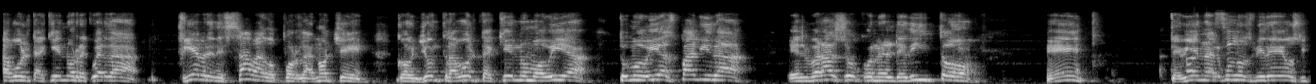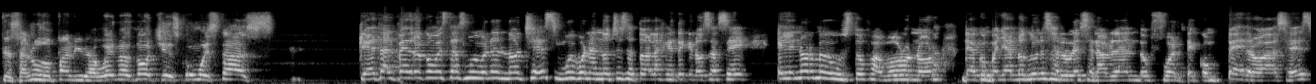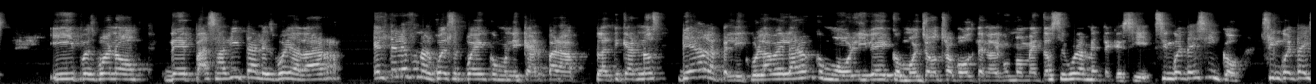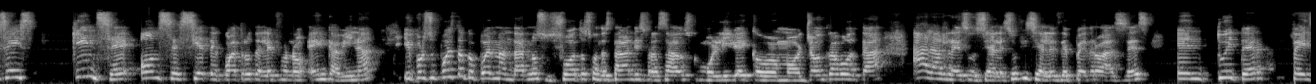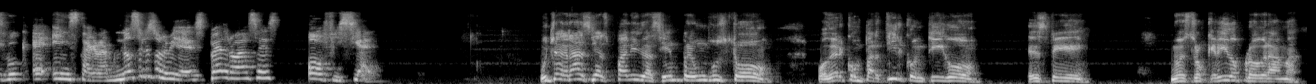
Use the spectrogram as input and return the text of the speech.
Travolta, ¿quién no recuerda Fiebre de sábado por la noche con John Travolta. ¿Quién no movía? Tú movías pálida el brazo con el dedito. ¿eh? Te vi en algunos videos y te saludo, pálida. Buenas noches, ¿cómo estás? ¿Qué tal, Pedro? ¿Cómo estás? Muy buenas noches y muy buenas noches a toda la gente que nos hace el enorme gusto, favor, honor de acompañarnos lunes a lunes en Hablando Fuerte con Pedro Aces. Y pues bueno, de pasadita les voy a dar el teléfono al cual se pueden comunicar para platicarnos, ¿vieron la película? ¿Bailaron como Olivia y como John Travolta en algún momento? Seguramente que sí. 55, 56, 15 11 74 teléfono en cabina y por supuesto que pueden mandarnos sus fotos cuando estaban disfrazados como Olivia y como John Travolta a las redes sociales oficiales de Pedro Aces en Twitter, Facebook e Instagram. No se les olvide, es Pedro Aces oficial. Muchas gracias, Pálida. Siempre un gusto poder compartir contigo este nuestro querido programa.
